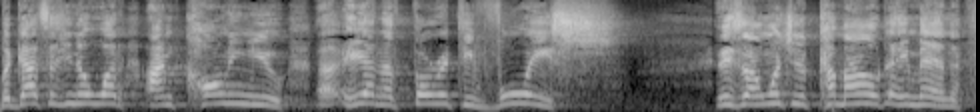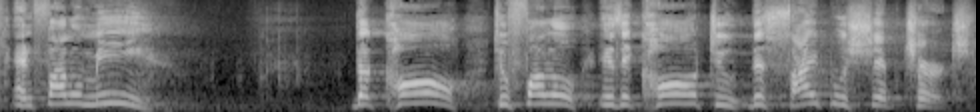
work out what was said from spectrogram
But God says, you know what? I'm calling you. Uh, he had an authority voice. And He said, I want you to come out, amen, and follow me. The call to follow is a call to discipleship, church.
